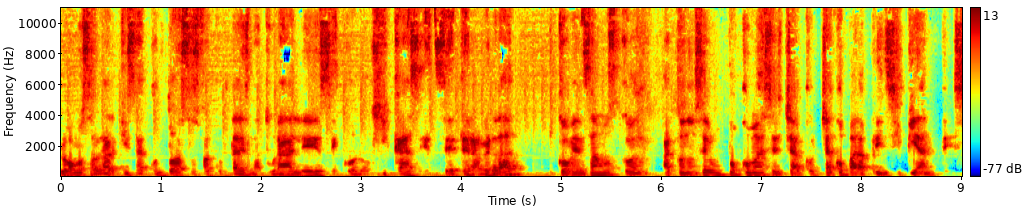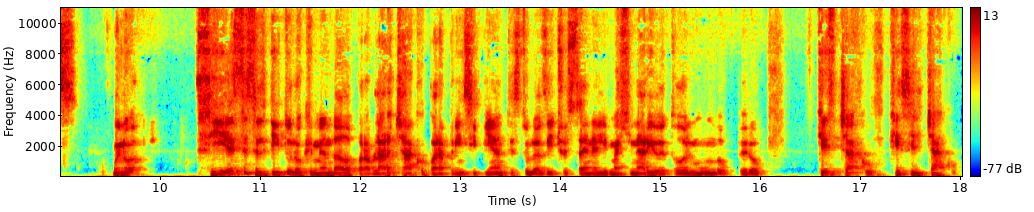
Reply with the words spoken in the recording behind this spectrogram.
lo vamos a hablar quizá con todas sus facultades naturales, ecológicas, etcétera, ¿verdad? Comenzamos a conocer un poco más el Chaco, Chaco para principiantes. Bueno, sí, este es el título que me han dado para hablar, Chaco para principiantes, tú lo has dicho, está en el imaginario de todo el mundo, pero ¿qué es Chaco? ¿Qué es el Chaco?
